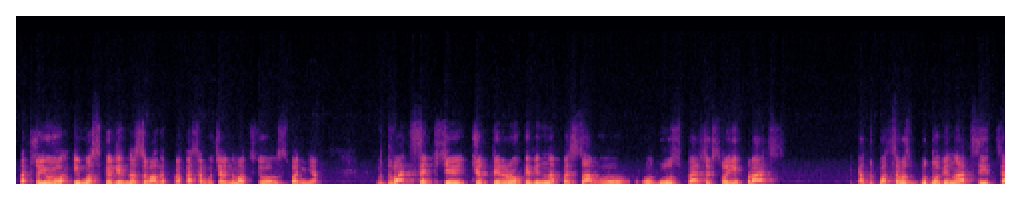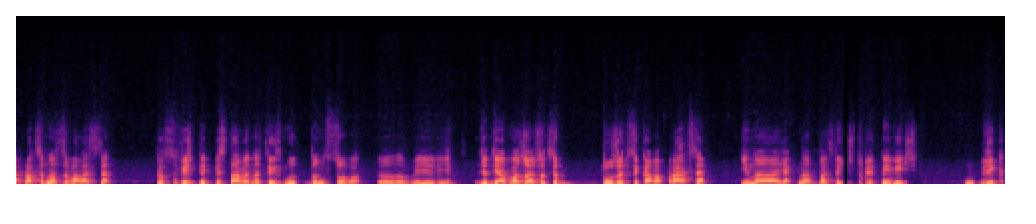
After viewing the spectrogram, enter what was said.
Так що його і москалі називали професором, хоча він не мав цього звання. В 24 роки він написав одну з перших своїх праць, яка друкувалася в розбудові нації. Ця праця називалася Філософічні підстави нацизму Донцова. Я вважаю, що це дуже цікава праця, і на як на 24-річний віч вік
